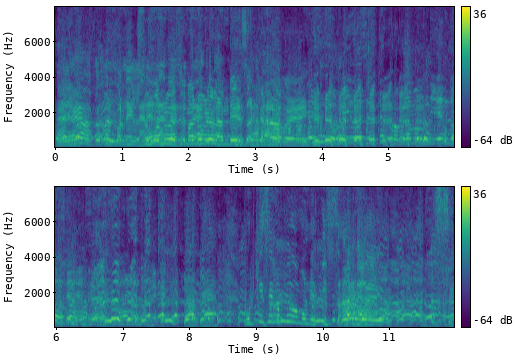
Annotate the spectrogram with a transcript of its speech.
me llegué a masturbar con él. Su, manu- su manubrio holandés acá, güey. Ese sonido es este programa hundiéndose en el güey. ¿Por qué se no pudo monetizar, güey? No sé.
